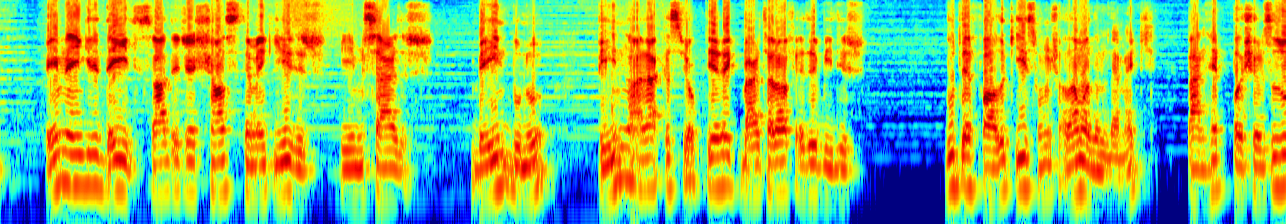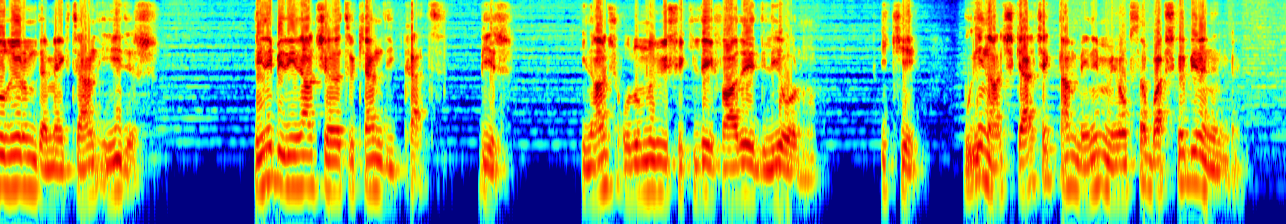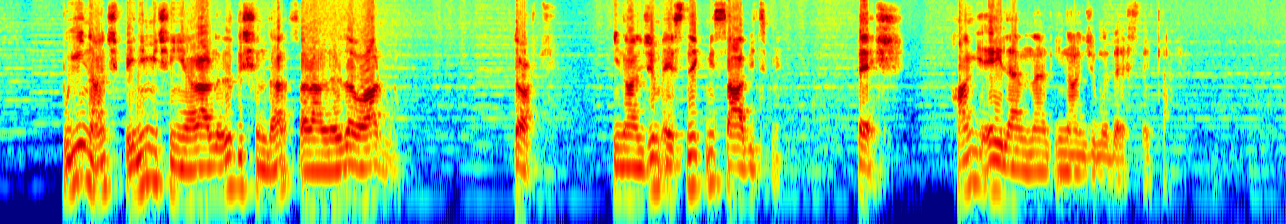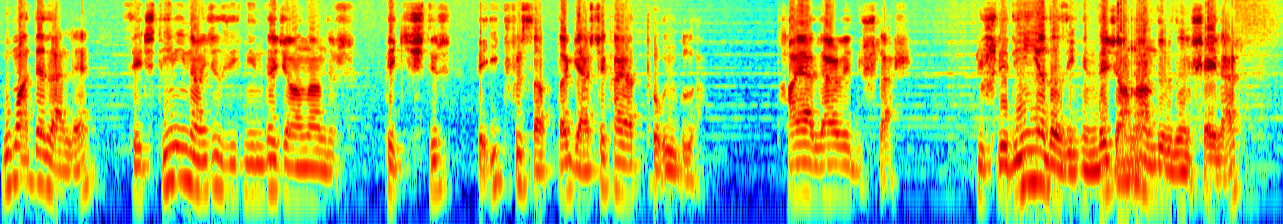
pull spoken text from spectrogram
benimle ilgili değil sadece şans demek iyidir, iyimserdir. Beyin bunu benimle alakası yok diyerek bertaraf edebilir. Bu defalık iyi sonuç alamadım demek, ben hep başarısız oluyorum demekten iyidir. Yeni bir inanç yaratırken dikkat. 1. İnanç olumlu bir şekilde ifade ediliyor mu? 2. Bu inanç gerçekten benim mi yoksa başka birinin mi? Bu inanç benim için yararları dışında zararları da var mı? 4. İnancım esnek mi sabit mi? 5. Hangi eylemler inancımı destekler? Bu maddelerle seçtiğin inancı zihninde canlandır, pekiştir ve ilk fırsatta gerçek hayatta uygula. Hayaller ve düşler. Düşlediğin ya da zihninde canlandırdığın şeyler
